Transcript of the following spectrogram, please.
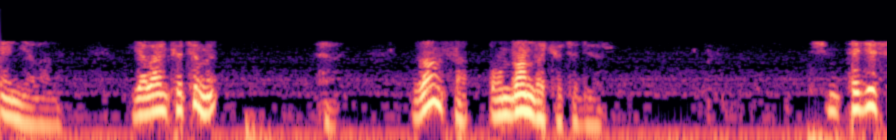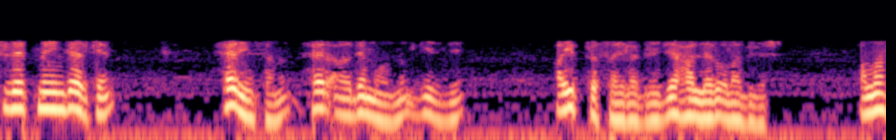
en yalanı. Yalan kötü mü? Evet. Zansa ondan da kötü diyor. Şimdi tecessüs etmeyin derken her insanın, her Ademoğlunun gizli, ayıp da sayılabileceği halleri olabilir. Allah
